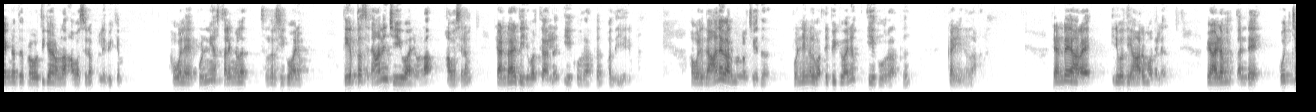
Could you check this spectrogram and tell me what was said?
രംഗത്ത് പ്രവർത്തിക്കാനുള്ള അവസരം ലഭിക്കും. അതുപോലെ പുണ്യ സ്ഥലങ്ങൾ സന്ദർശിക്കുവാനും തീർത്ഥ സ്നാനം ചെയ്യുവാനുള്ള അവസരം രണ്ടായിരത്തി ഇരുപത്തി ആറിൽ ഈ കൂറുകാർക്ക് വന്നു ചേരും. അതുപോലെ ദാനകർമ്മങ്ങൾ ചെയ്ത് പുണ്യങ്ങൾ വർദ്ധിപ്പിക്കുവാനും ഈ കൂറുകാർക്ക് കഴിയുന്നതാണ്. രണ്ട് ആറ് ഇരുപത്തി ആറ് മുതൽ വ്യാഴം തന്റെ ഉച്ച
